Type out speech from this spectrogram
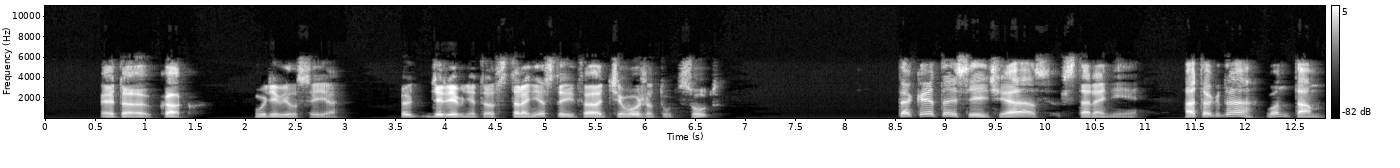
— Это как? — удивился я. Э, — Деревня-то в стороне стоит, а отчего же тут суд? — Так это сейчас в стороне, а тогда вон там,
